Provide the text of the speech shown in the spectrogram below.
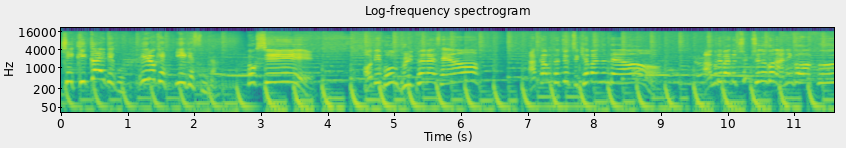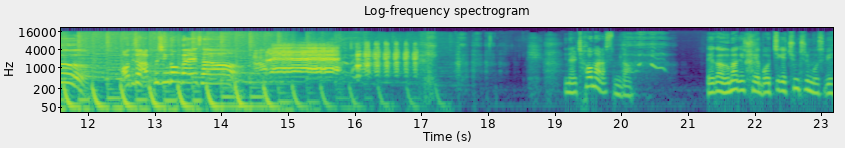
제 귓가에 대고 이렇게 얘기했습니다. 혹시 어디 몸 불편하세요? 아까부터 쭉 지켜봤는데요. 아무리 봐도 춤추는 건 아닌 것 같고 어디 좀 아프신 건가 해서요. 이날 처음 알았습니다. 내가 음악에 취해 멋지게 춤추는 모습이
